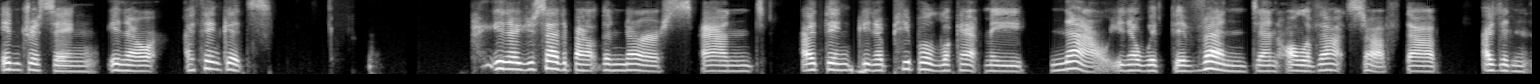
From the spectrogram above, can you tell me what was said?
interesting. You know, I think it's, you know, you said about the nurse, and I think, you know, people look at me now, you know, with the event and all of that stuff that I didn't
